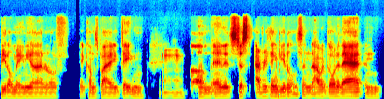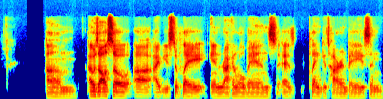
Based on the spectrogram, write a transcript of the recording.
Beatlemania. I don't know if it comes by Dayton. Mm-hmm. Um, and it's just everything Beatles. And I would go to that. And um, I was also, uh, I used to play in rock and roll bands as playing guitar and bass. And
